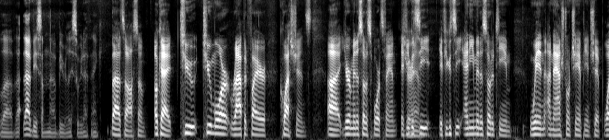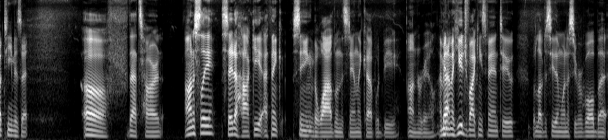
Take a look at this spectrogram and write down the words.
love, that that'd be something that would be really sweet. I think. That's awesome. Okay, two two more rapid fire questions. Uh, you're a Minnesota sports fan. If you could am. see if you could see any Minnesota team win a national championship, what team is it? Oh, that's hard. Honestly, state of hockey, I think seeing the Wild win the Stanley Cup would be unreal. I mean, I'm a huge Vikings fan too. Would love to see them win a Super Bowl, but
